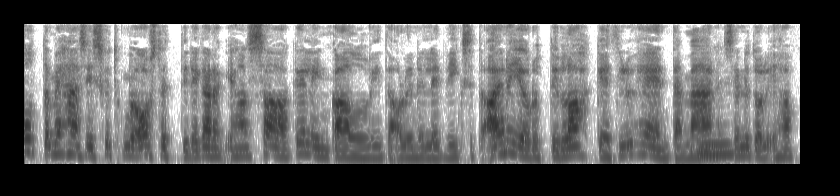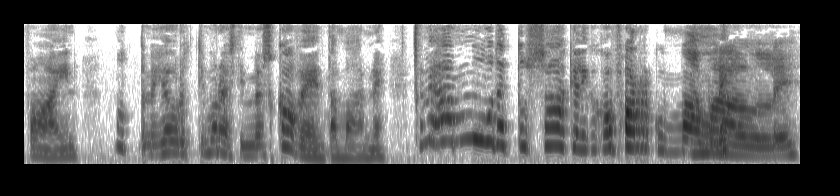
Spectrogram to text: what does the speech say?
Mutta mehän siis, kun me ostettiin, ne ainakin ihan saakelin kalliita oli ne levikset. Aina jouduttiin lahkeet lyhentämään, mm. se nyt oli ihan fine. Mutta me jouduttiin monesti myös kaventamaan ne. Me mehän muutettu saakeli koko farkun malli. Malli.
